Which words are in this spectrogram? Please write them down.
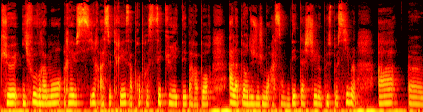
qu'il faut vraiment réussir à se créer sa propre sécurité par rapport à la peur du jugement, à s'en détacher le plus possible, à euh,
